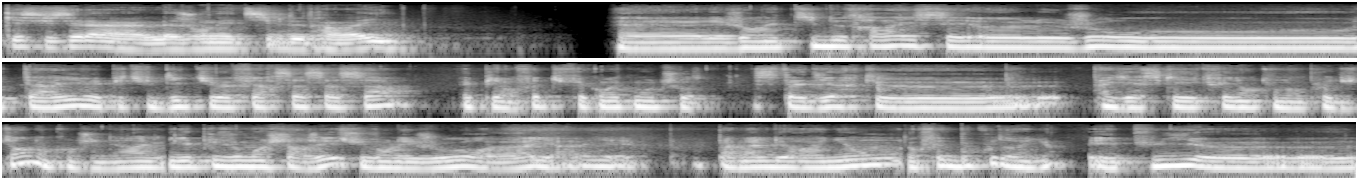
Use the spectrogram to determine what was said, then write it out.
qu'est-ce que c'est la, journée type de travail? Euh, La journée type de travail, c'est le jour où tu arrives et puis tu te dis que tu vas faire ça, ça, ça, et puis en fait tu fais complètement autre chose. C'est-à-dire que il y a ce qui est écrit dans ton emploi du temps, donc en général il est plus ou moins chargé suivant les jours. Il y, a, pas mal de réunions, donc fait beaucoup de réunions. Et puis euh,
